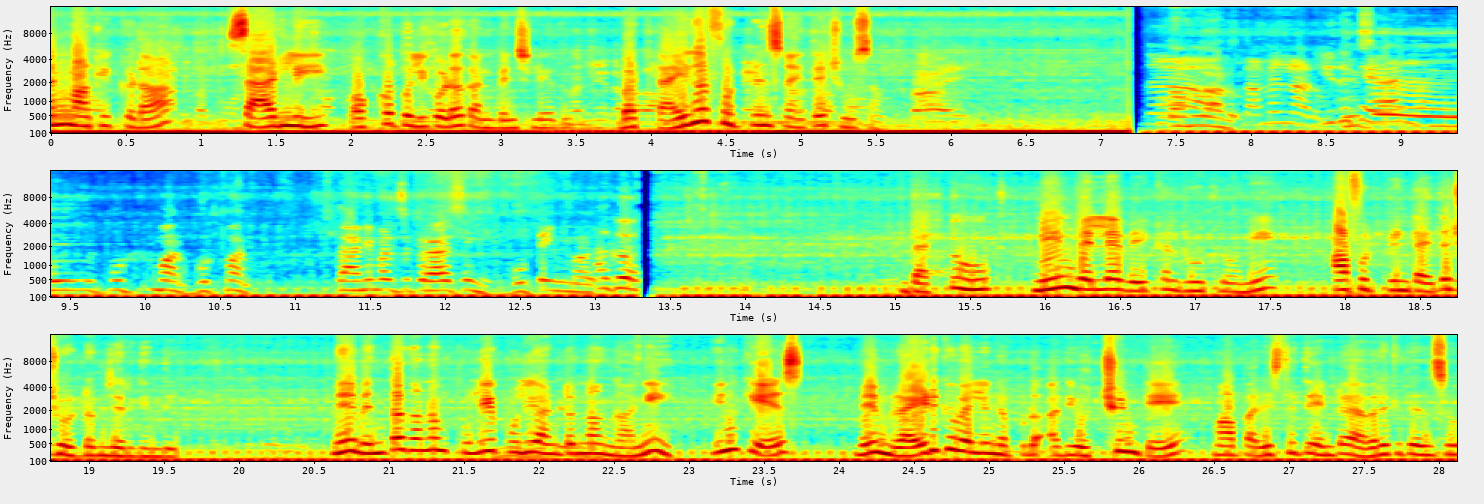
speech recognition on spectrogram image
అండ్ మాకు ఇక్కడ సాడ్లీ ఒక్క పులి కూడా కనిపించలేదు. బట్ టైగర్ ఫుట్ ప్రింట్స్ని అయితే చూసాం. తమిళనాడు. తమిళనాడు. ఇది బుట్ మార్క్ బుట్ మార్క్ యానిమల్స్ క్రాసింగ్ బుట్టింగ్ మార్క్ దట్టు మేము వెళ్ళే వెహికల్ రూట్లోనే ఆ ఫుట్ ప్రింట్ అయితే చూడడం జరిగింది. మేము ఎంతగానో పులి పులి అంటున్నాం కానీ ఇన్ కేస్ మేము రైడ్కి వెళ్ళినప్పుడు అది వచ్చుంటే మా పరిస్థితి ఏంటో ఎవరికి తెలుసు?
